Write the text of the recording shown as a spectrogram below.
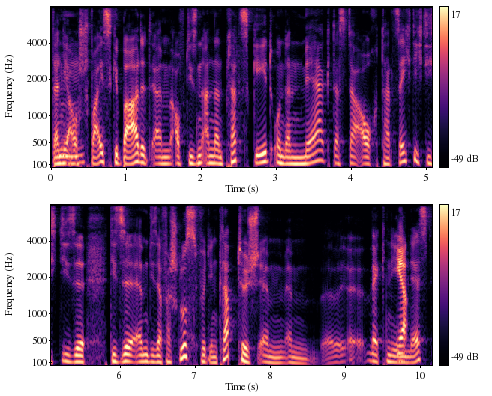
dann ja auch Mhm. schweißgebadet ähm, auf diesen anderen Platz geht und dann merkt, dass da auch tatsächlich dies, diese, diese, ähm, dieser Verschluss für den Klapptisch ähm, ähm, äh, wegnehmen Ja. lässt.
